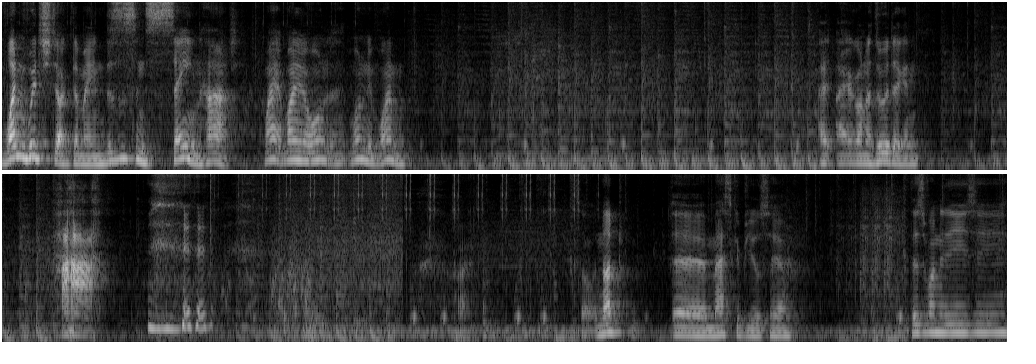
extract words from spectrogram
one witch doctor, man. This is insane hard. Why why only, only one? I, I gonna do it again. Haha! Alright. So, not uh, mask abuse here. This one is easy.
